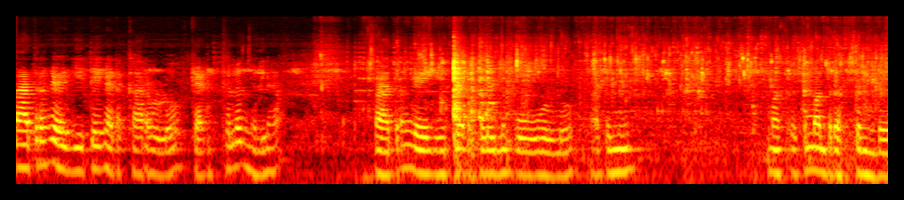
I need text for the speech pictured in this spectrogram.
പാത്രം കഴുകിയിട്ടേ കിടക്കാറുള്ളൂ. കിടക്കലൊന്നുമില്ല. പാത്രം കഴുകിയിട്ട് അടുക്കളയിൽ നിന്ന് പോവുള്ളൂ. ഇനി മക്കൾക്ക് മദ്രസ ഉണ്ട്.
